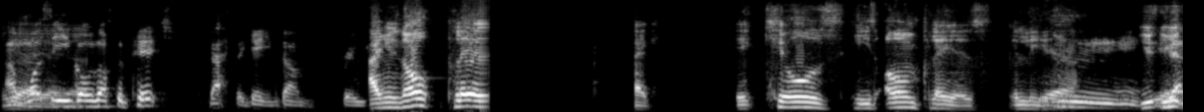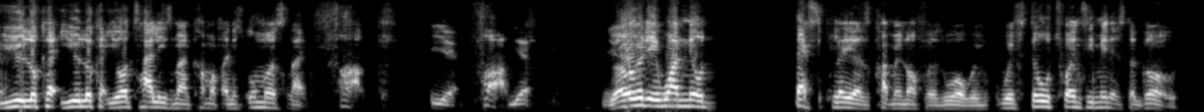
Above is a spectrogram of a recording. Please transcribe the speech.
And Yeah, once yeah, he goes off the pitch, that's the game done. And you know, players like it kills his own players' belief. Yeah. Mm, You, yeah, you you look at you look at your talisman come off, and it's almost like fuck, yeah, fuck. Yeah. You already one nil. Best players coming off as well. With with still twenty minutes to go.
